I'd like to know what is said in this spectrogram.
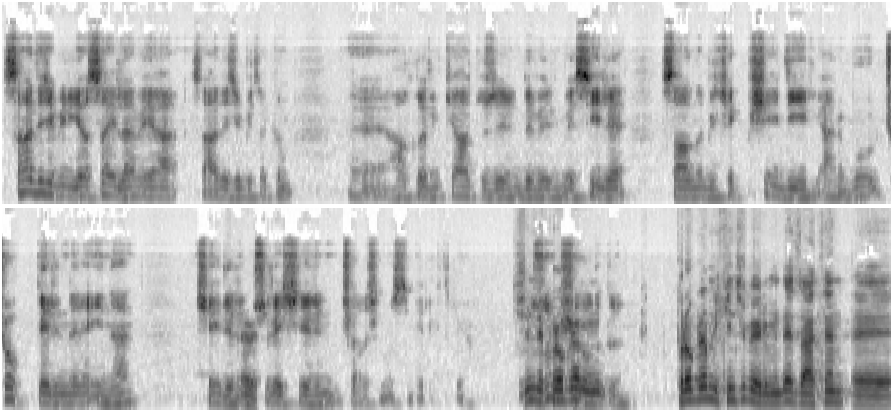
sadece bir yasayla veya sadece bir takım e, hakların kağıt üzerinde verilmesiyle sağlanabilecek bir şey değil. Yani bu çok derinlere inen şeylerin, evet. süreçlerin çalışılması gerektiriyor. Şimdi Uzun programın, şey programın ikinci bölümünde zaten e,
